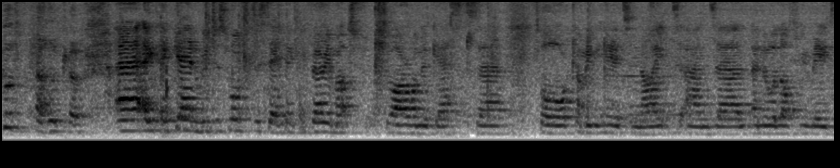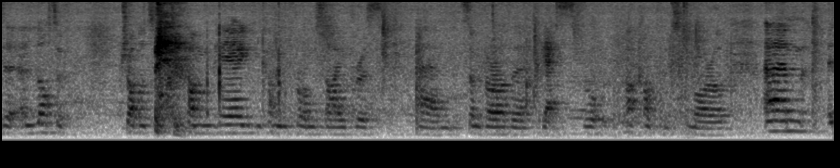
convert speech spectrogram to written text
called welcome. Uh, again, we just wanted to say thank you very much to our honoured guests uh, for coming here tonight. And uh, I know a lot of you made a, a lot of trouble to, to come here, even coming from Cyprus. Um, some of our other guests for our conference tomorrow. Um, I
